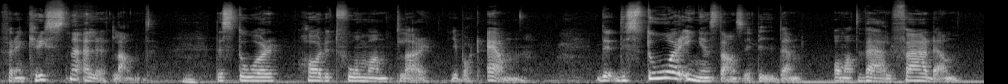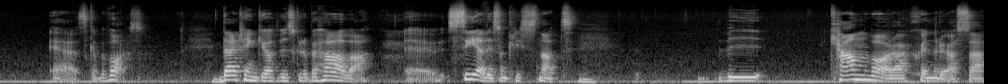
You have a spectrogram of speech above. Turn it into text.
för en kristna eller ett land? Det står har du två mantlar, ge bort en. Det, det står ingenstans i Bibeln om att välfärden eh, ska bevaras. Där tänker jag att vi skulle behöva eh, se det som kristna att vi kan vara generösa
